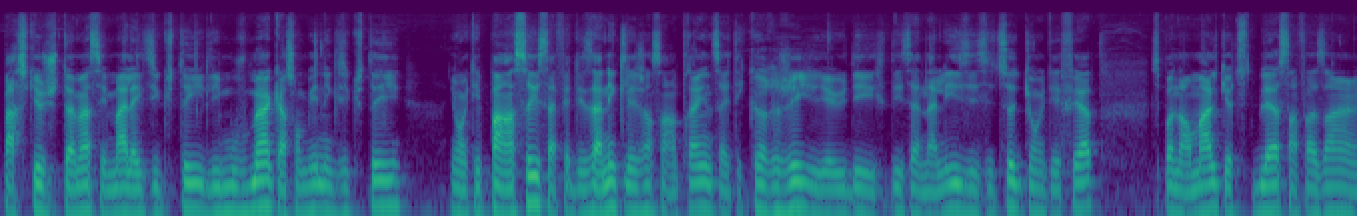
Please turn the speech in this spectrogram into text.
parce que justement, c'est mal exécuté. Les mouvements, quand ils sont bien exécutés, ils ont été pensés. Ça fait des années que les gens s'entraînent. Ça a été corrigé. Il y a eu des, analyses, des études qui ont été faites. C'est pas normal que tu te blesses en faisant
